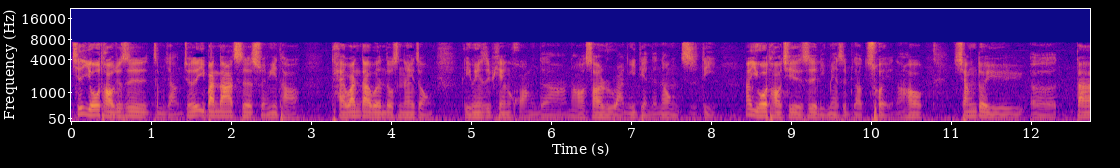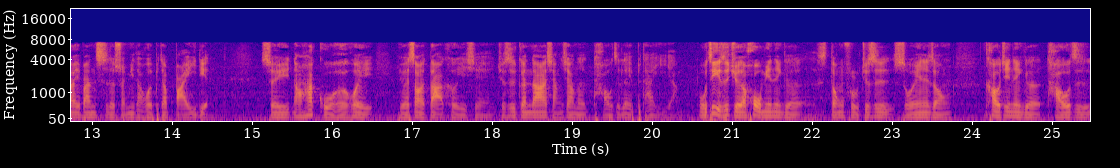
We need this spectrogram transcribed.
其实油桃就是怎么讲，就是一般大家吃的水蜜桃，台湾大部分都是那种里面是偏黄的啊，然后稍微软一点的那种质地。那油桃其实是里面是比较脆，然后相对于呃大家一般吃的水蜜桃会比较白一点。所以，然后它果核会也会稍微大颗一些，就是跟大家想象的桃子类不太一样。我自己是觉得后面那个 stone fruit 就是所谓那种靠近那个桃子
